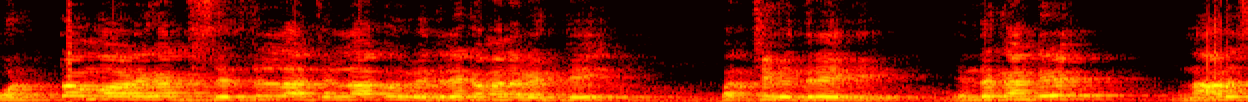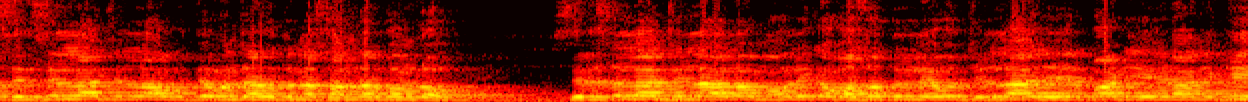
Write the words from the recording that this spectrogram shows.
మొట్టమొదటిగా సిరిసిల్ల జిల్లాకు వ్యతిరేకమైన వ్యక్తి పచ్చి వ్యతిరేకి. ఎందుకంటే నాడు సిరిసిల్ల జిల్లా ఉద్యమం జరుగుతున్న సందర్భంలో సిరిసిల్ల జిల్లాలో మౌలిక వసతులు లేవు. జిల్లా ఏర్పాటు చేయడానికి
